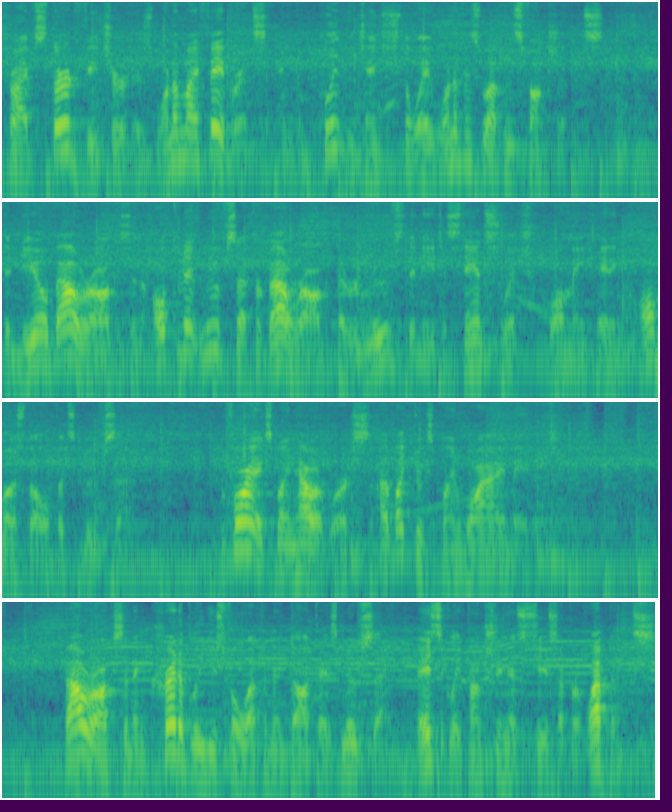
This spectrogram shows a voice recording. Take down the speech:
Strive's third feature is one of my favorites and completely changes the way one of his weapons functions. The Neo Balrog is an alternate moveset for Balrog that removes the need to stance switch while maintaining almost all of its moveset. Before I explain how it works, I'd like to explain why I made it. Balrog is an incredibly useful weapon in Dante's moveset, basically functioning as two separate weapons.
